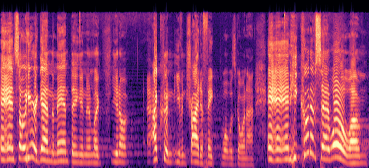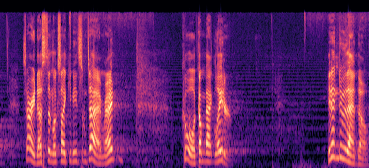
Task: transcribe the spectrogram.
And, and so here again, the man thing, and I'm like, you know, I couldn't even try to fake what was going on. And, and he could have said, Whoa, um, sorry, Dustin, looks like you need some time, right? Cool, I'll come back later. He didn't do that, though.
